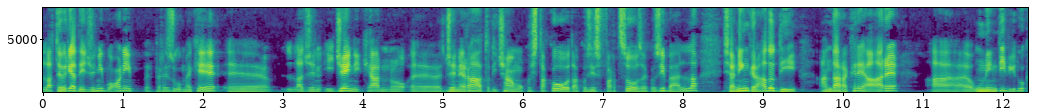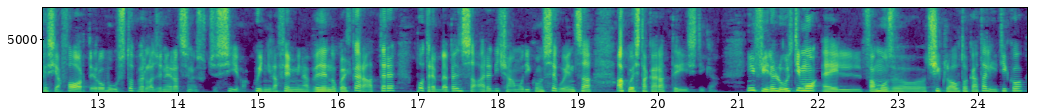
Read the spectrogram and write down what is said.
la teoria dei geni buoni presume che eh, gen- i geni che hanno eh, generato diciamo, questa coda così sfarzosa e così bella siano in grado di andare a creare uh, un individuo che sia forte e robusto per la generazione successiva. Quindi la femmina, vedendo quel carattere, potrebbe pensare, diciamo, di conseguenza a questa caratteristica. Infine, l'ultimo è il famoso ciclo autocatalitico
